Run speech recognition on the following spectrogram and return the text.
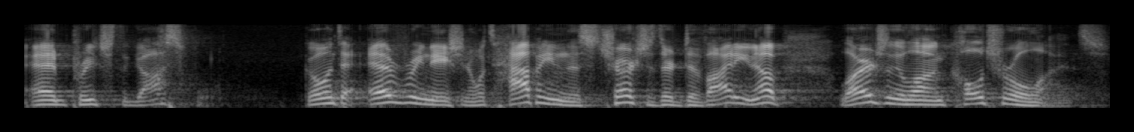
and preach the gospel. Go into every nation. What's happening in this church is they're dividing up largely along cultural lines.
